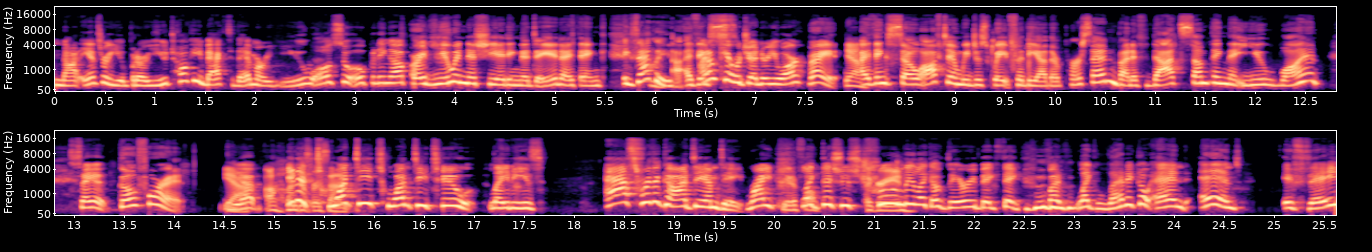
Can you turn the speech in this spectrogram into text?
not answering you, but are you talking back to them? Are you also opening up? Right? Are you initiating the date? I think. Exactly. I think I don't care what gender you are. Right. Yeah. I think so often we just wait for the other person. But if that's something that you want, say it. Go for it. Yeah. Yep. 100%. It is 2022, ladies ask for the goddamn date, right? Beautiful. Like this is truly Agreed. like a very big thing. But like let it go and and if they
